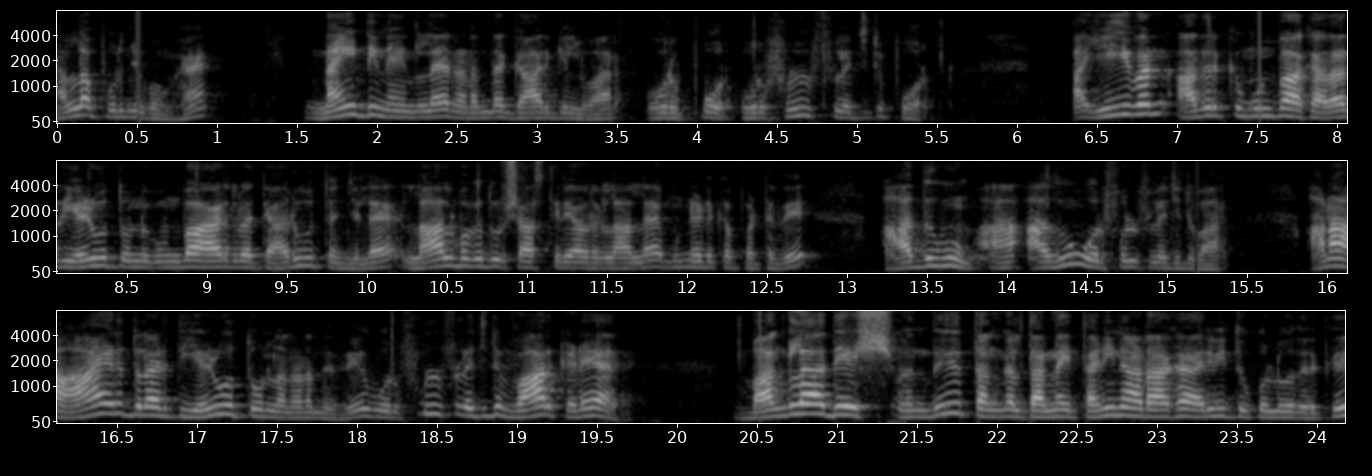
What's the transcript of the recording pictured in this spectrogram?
நல்லா புரிஞ்சுக்கோங்க. நைன்டி நைனில் நடந்த கார்கில் வார் ஒரு போர் ஒரு ஃபுல் ஃப்ளெஜ்டு போர். ஈவன் அதற்கு முன்பாக அதாவது எழுபத்தொன்னுக்கு முன்பாக ஆயிரத்தி தொள்ளாயிரத்தி அறுபத்தஞ்சில் லால் பகதூர் சாஸ்திரி அவர்களால் முன்னெடுக்கப்பட்டது. அதுவும் அதுவும் ஒரு ஃபுல் ஃப்ளெஜ்டு வார் ஆனால் ஆயிரத்தி தொள்ளாயிரத்தி எழுபத்தொன்னில் நடந்தது ஒரு ஃபுல் ஃப்ளெஜ்டு வார் கிடையாது. பங்களாதேஷ் வந்து தங்கள் தன்னை தனிநாடாக அறிவித்துக் கொள்வதற்கு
